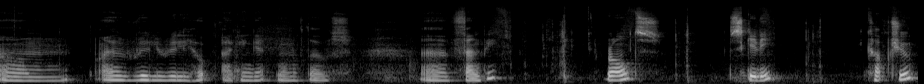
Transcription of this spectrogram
Um, I really, really hope I can get one of those. Uh, Phanpy, Ralts, Skitty, Cubchoo,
